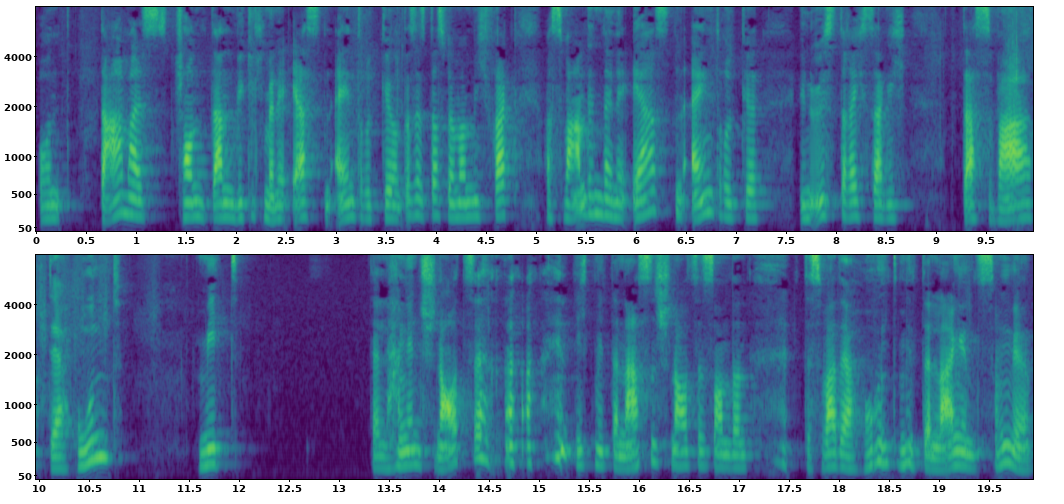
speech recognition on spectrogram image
Und damals schon dann wirklich meine ersten Eindrücke. Und das ist das, wenn man mich fragt, was waren denn deine ersten Eindrücke in Österreich, sage ich, das war der Hund mit der langen Schnauze, nicht mit der nassen Schnauze, sondern das war der Hund mit der langen Zunge,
